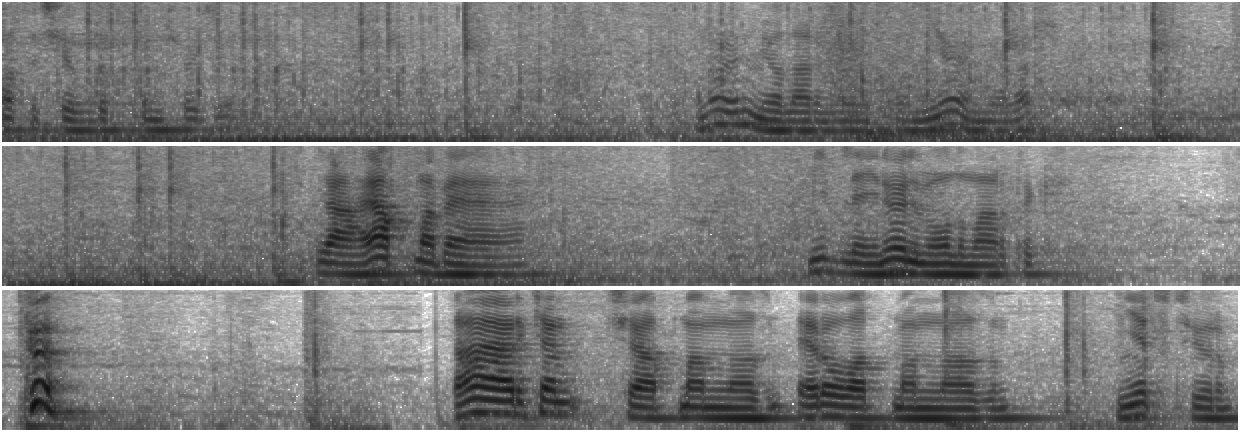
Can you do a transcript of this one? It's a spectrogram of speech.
Nasıl çıldırttım çocuğu. Ama ölmüyorlar neyse. Niye ölmüyorlar? Ya yapma be. Mid lane ölme oğlum artık. Püh! Daha erken şey yapmam lazım. Arrow atmam lazım. Niye tutuyorum?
